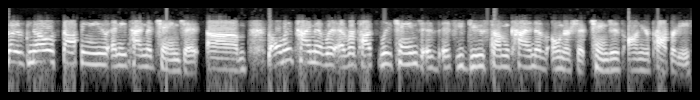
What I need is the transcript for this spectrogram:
there's no stopping you anytime to change it. Um, the only time it would ever possibly change is if you do some kind of ownership changes on your property,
